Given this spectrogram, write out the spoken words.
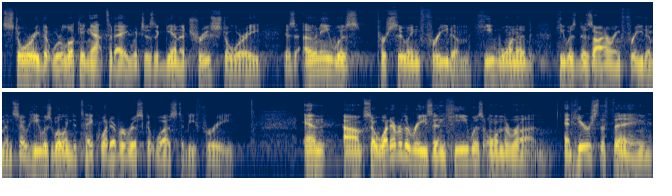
story that we're looking at today, which is again a true story, is Oni was pursuing freedom. He wanted, he was desiring freedom, and so he was willing to take whatever risk it was to be free. And um, so, whatever the reason, he was on the run. And here's the thing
